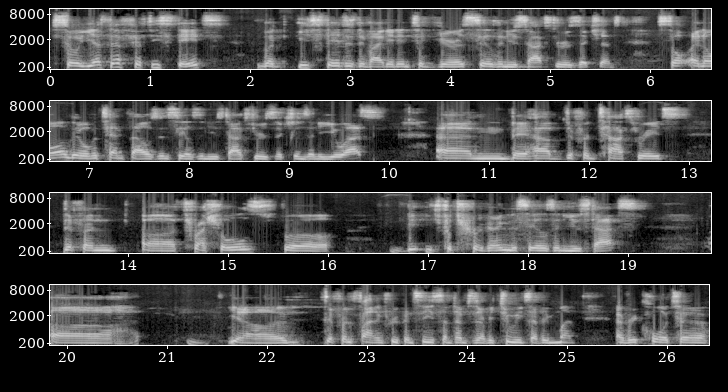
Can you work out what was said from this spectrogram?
So yes, there are 50 states but each state is divided into various sales and use tax jurisdictions. So in all, there are over 10,000 sales and use tax jurisdictions in the U.S., and they have different tax rates, different uh, thresholds for for triggering the sales and use tax. Uh, you know, different filing frequencies. Sometimes it's every two weeks, every month, every quarter.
